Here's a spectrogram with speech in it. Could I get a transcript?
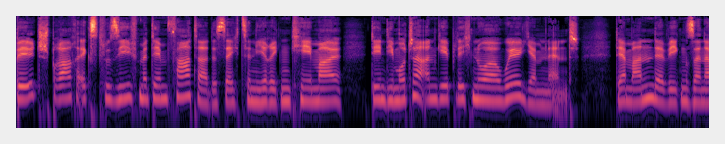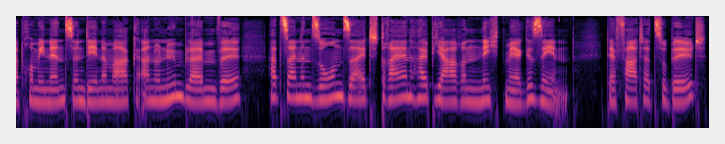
Bild sprach exklusiv mit dem Vater des 16-jährigen Kemal, den die Mutter angeblich nur William nennt. Der Mann, der wegen seiner Prominenz in Dänemark anonym bleiben will, hat seinen Sohn seit dreieinhalb Jahren nicht mehr gesehen. Der Vater zu Bild.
